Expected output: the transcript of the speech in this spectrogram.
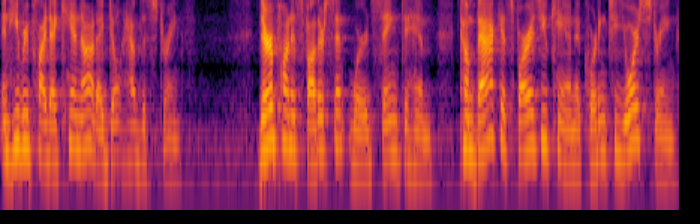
And he replied, I cannot, I don't have the strength. Thereupon his father sent word, saying to him, Come back as far as you can according to your strength,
